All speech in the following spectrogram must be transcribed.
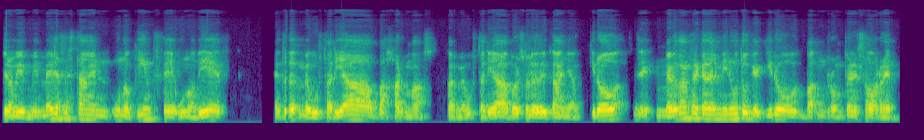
pero mis, medias están en 1.15, 1.10. Entonces me gustaría bajar más. Me gustaría, por eso le doy caña. Quiero, me veo tan cerca del minuto que quiero romper esa barrera.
